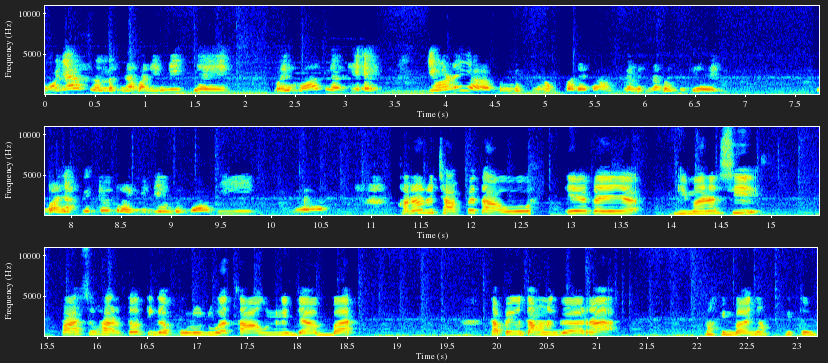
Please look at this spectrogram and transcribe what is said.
pokoknya 1998 ini kayak banyak banget nggak sih? Eh gimana ya penduduk-penduduk pada tahun 1998 tuh kayak banyak gitu tragedi yang terjadi. Ya. Karena udah capek tahu. Iya kayaknya. Gimana sih Pak Soeharto 32 tahun ngejabat tapi utang negara makin banyak gitu.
